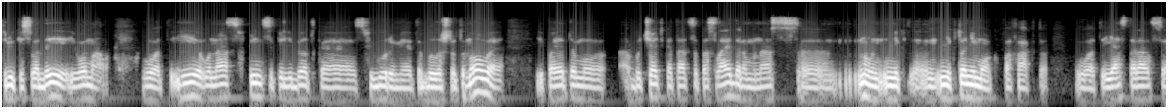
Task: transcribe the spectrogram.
трюки с воды, его мало. Вот. И у нас, в принципе, лебедка с фигурами это было что-то новое – и поэтому обучать кататься по слайдерам у нас э, ну, ник, никто не мог по факту. Вот. И я старался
